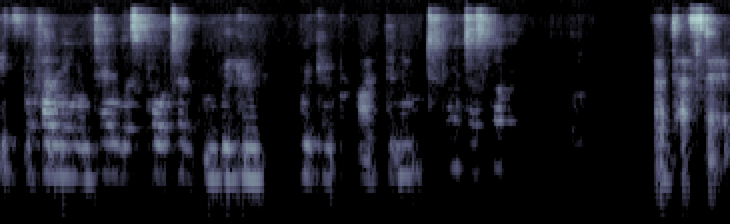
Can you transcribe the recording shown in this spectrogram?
it's the funding and tenders portal, and we can we can provide the link to that as well. Fantastic.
